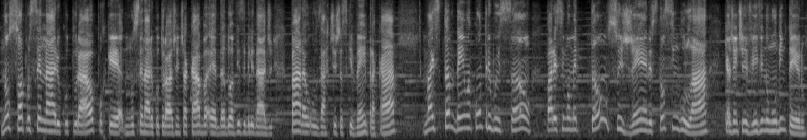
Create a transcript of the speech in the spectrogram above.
não só para o cenário cultural, porque no cenário cultural a gente acaba é, dando a visibilidade para os artistas que vêm para cá, mas também uma contribuição para esse momento tão sui generis, tão singular que a gente vive no mundo inteiro.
